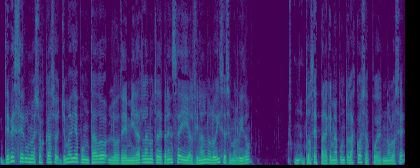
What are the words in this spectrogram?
debe ser uno de esos casos. Yo me había apuntado lo de mirar la nota de prensa y al final no lo hice, se me olvidó. Entonces, ¿para qué me apunto las cosas? Pues no lo sé,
